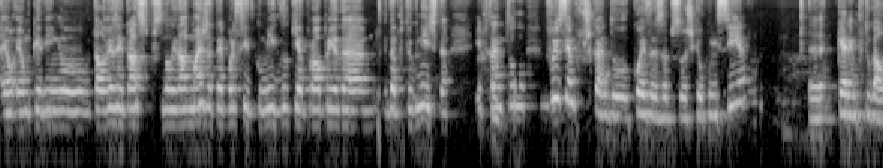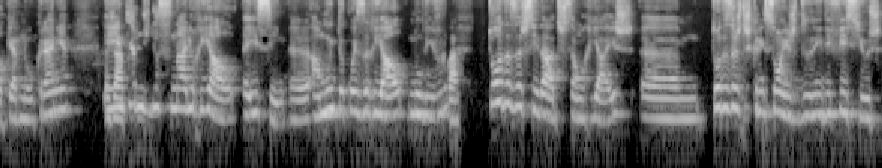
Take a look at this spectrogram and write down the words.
é, é, um bocadinho talvez em traços de personalidade mais até parecido comigo do que a própria da, da protagonista. E portanto fui sempre buscando coisas a pessoas que eu conhecia uh, quer em Portugal quer na Ucrânia. Exato. e em termos de cenário real aí sim há muita coisa real no livro. Claro todas as cidades são reais, todas as descrições de edifícios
